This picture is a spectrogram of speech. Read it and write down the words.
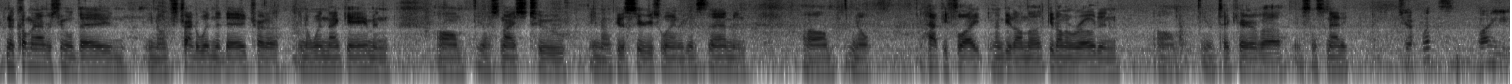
you know, come in every single day and, you know, just trying to win the day, try to, you know, win that game. And, um, you know, it's nice to, you know, get a serious win against them and, um, you know, happy flight, you know, get on the, get on the road and, um, you know, take care of, uh, Cincinnati. Jeff, what's why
